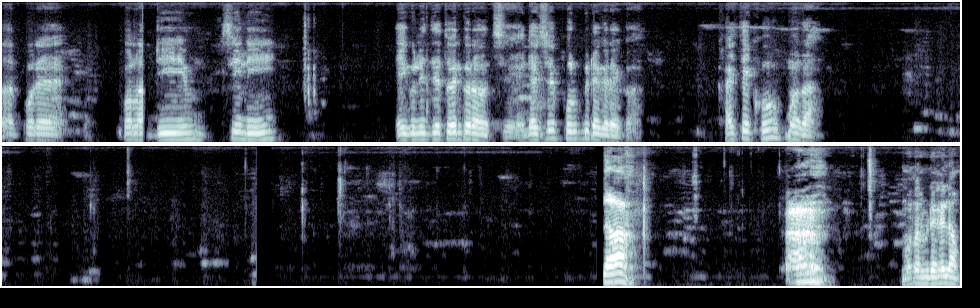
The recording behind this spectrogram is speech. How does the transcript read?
তারপরে কলা, ডিম, চিনি এইগুলি দিয়ে তৈরি করা হচ্ছে। এটা হচ্ছে ফুল পিঠা করে কয় খাইতে খুব মজা। মোটামুটি খেলাম।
